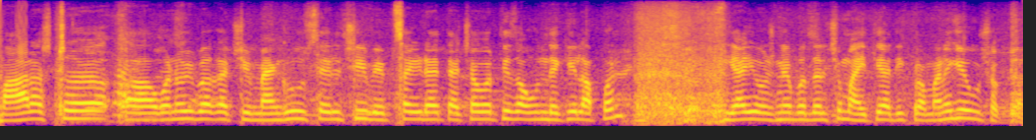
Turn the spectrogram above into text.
महाराष्ट्र वनविभागाची मँग्रोव्ह सेलची वेबसाईट आहे त्याच्यावरती जाऊन देखील आपण या योजनेबद्दलची माहिती अधिक प्रमाणे घेऊ शकतो.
